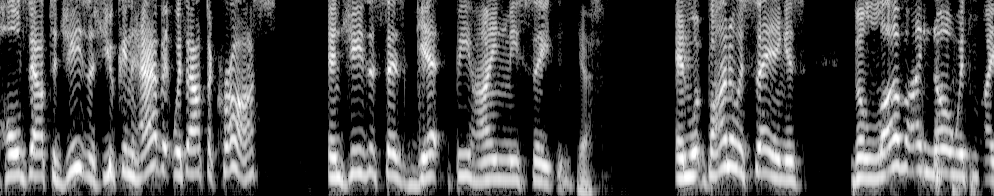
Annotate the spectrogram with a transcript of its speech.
holds out to jesus you can have it without the cross and jesus says get behind me satan Yes. and what Bono is saying is the love I know with my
